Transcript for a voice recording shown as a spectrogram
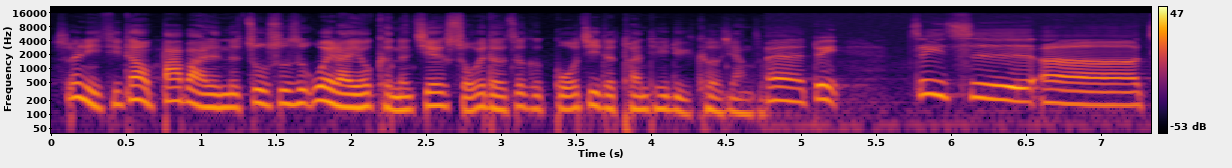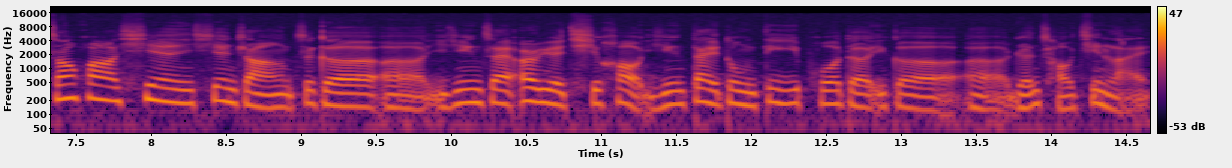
所以你提到八百人的住宿是未来有可能接所谓的这个国际的团体旅客这样子？呃，对。这一次，呃，彰化县县长这个呃，已经在二月七号已经带动第一波的一个呃人潮进来，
